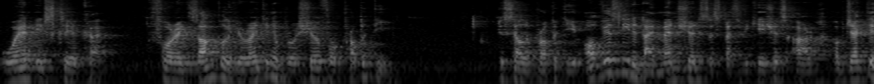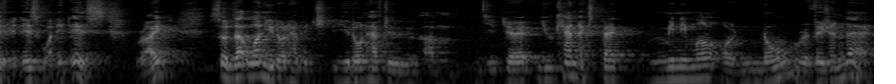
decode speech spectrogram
when it's clear cut. For example, if you're writing a brochure for property, to sell a property. Obviously, the dimensions, the specifications are objective. It is what it is, right? So that one you don't have to. You don't have to. Um, you, you can expect minimal or no revision there.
